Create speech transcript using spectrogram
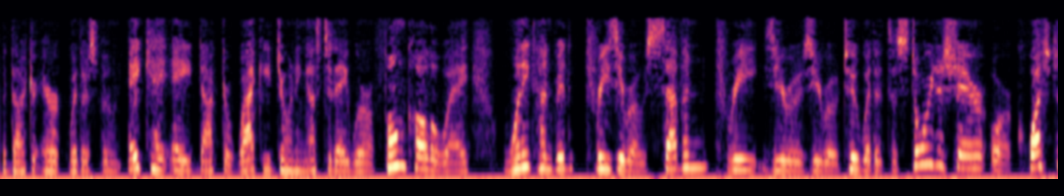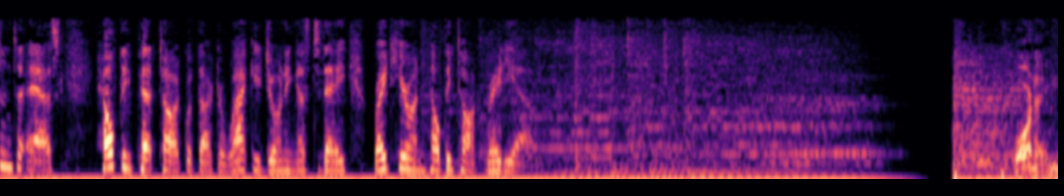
with Dr. Eric Witherspoon, aka Dr. Wacky, joining us today. We're a phone call away, 1-800-307-3002. Whether it's a story to share or a question to ask, Healthy Pet Talk with Dr. Wacky joining us today right here on Healthy Talk Radio. Warning.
